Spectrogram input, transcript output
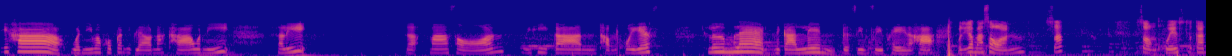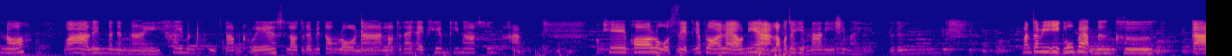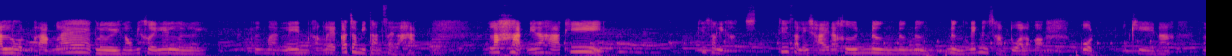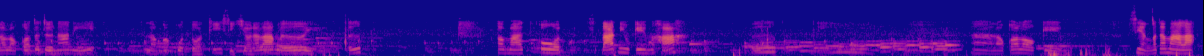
สดีค่ะ วันนี้มาพบกันอีกแล้วนะคะ วันนี้สาริจะมาสอนวิธีการทำเควสเริ่มแรกในการเล่น The Sim Free Play นะคะ วันนี้จะมาสอนสักสองเควสแล้วกันเนาะว่าเล่นกันยังไงให้มันถูกตามเควสเราจะได้ไม่ต้องรอนาน เราจะได้ไอเทมที่มากขึ้นนะคะ อเคพอโหลดเสร็จเรียบร้อยแล้วเนี่ย เราก็จะเห็นหน้านี้ใช่ไหมตึงมันจะมีอีกรูปแบบหนึ่งคือ การโหลดครั้งแรกเลย เราไม่เคยเล่นเลย เพิ่งมาเล่นครั้งแรกก็จะมีการใส่รหัส รหัสนี้นะคะที่ที่สลิที่สลิใช้นะคือหนึ่งหนึ่งหนึ่งหนึ่งเลขหนึ่งสามตัวแล้วก็กด โอเคนะ แล้วเราก็จะเจอหน้านี้ แล้วก็กดตัวที่สีเขียวด้านล่างเลยตึ๊บ ต่อมากด start new game นะคะปึ๊บ นี่อ่าเราก็รอเกม เสียงก็จะมาละอะ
